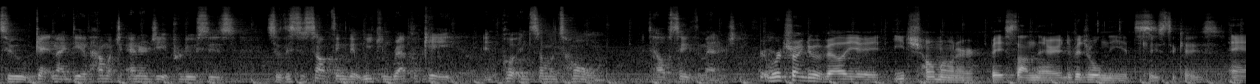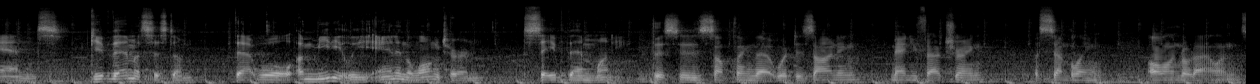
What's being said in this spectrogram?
to get an idea of how much energy it produces. So this is something that we can replicate and put in someone's home to help save them energy. We're trying to evaluate each homeowner based on their individual needs Case to case. and give them a system that will immediately and in the long term save them money. This is something that we're designing, manufacturing, assembling, all in Rhode Island.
